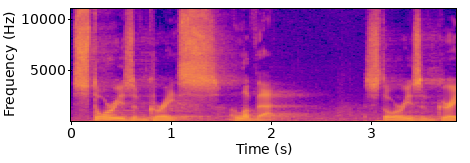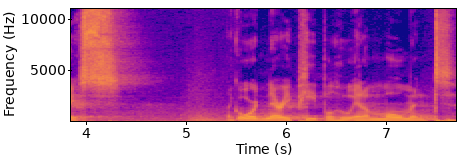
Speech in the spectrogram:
Stories of grace. I love that. Stories of grace. Ordinary people who, in a moment,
